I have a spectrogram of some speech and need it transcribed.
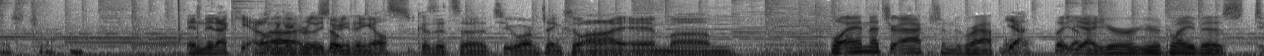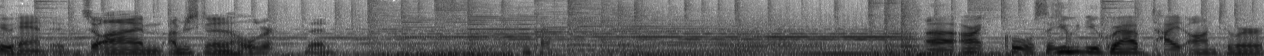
Just checking. And then I can't. I don't think I Uh, can really so- do anything else because it's a two arm thing. So I am. Um, Well, and that's your action to grapple. Yeah, But yeah. yeah, your your glaive is two handed. so I'm. I'm just gonna hold her then. Uh, all right, cool. So you you grab tight onto her,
